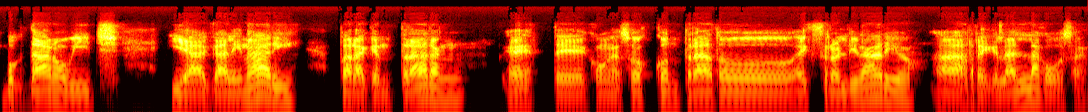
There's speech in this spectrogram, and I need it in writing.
Bogdanovich y a Galinari para que entraran este, con esos contratos extraordinarios a arreglar la cosa.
